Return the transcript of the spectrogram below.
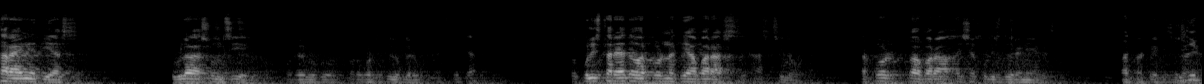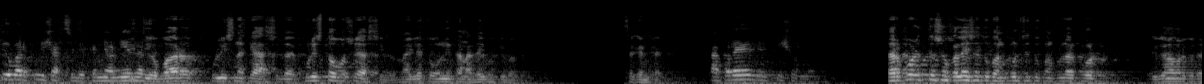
তারা এনে দিয়ে আসছে। ওগুলা শুনছি পরবর্তীতে লোকের কাছ থেকে। তো পুলিশ তারা দেওয়ার পর নাকি আবার আসছে আসছিল। তারপর তো আবার এসে পুলিশ ধরে নিয়ে গেছে। পুলিশ আসছিল দ্বিতীয়বার পুলিশ নাকি আসছিল। পুলিশ তো অবশ্যই আসছিল নাইলে তো উনি থানা যাইব কীভাবে? সেকেন্ড টাইম তারপরে কি শুনলেন? তারপর তো সকালে এসে দোকান খুলছে। দোকান খোলার পর একজন আমার কথা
